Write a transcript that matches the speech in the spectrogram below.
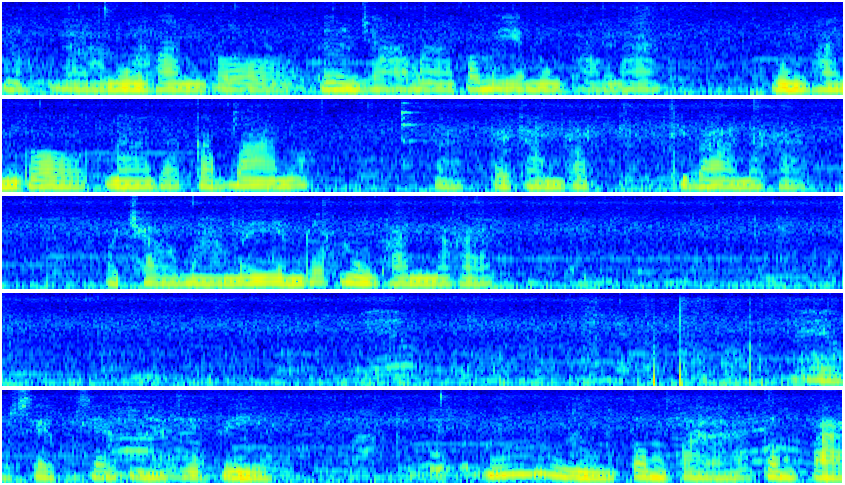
อะนะลุงพันธุ์ก็ตื่นเช้ามาก็ไม่เห็นลุงพันธุ์นะลุงพันธุ์ก็น่าจะกลับบ้านเนาะ ไปทำภารกิจที่บ้านนะคะพอเช้ามาไม่เห็นรถลุงพันธุ์นะคะโอ้แซ่บแซ่บนะเอฟรีอืมต้มปลาต้มปลา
